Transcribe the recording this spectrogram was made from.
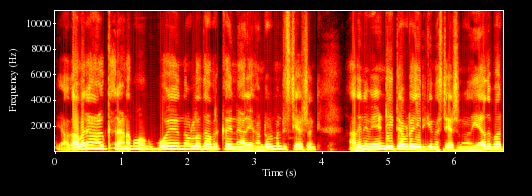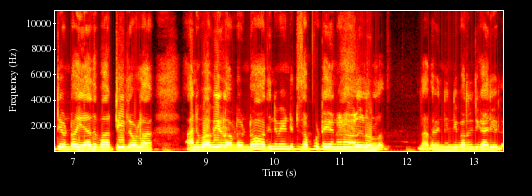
അത് അവരെ ആൾക്കാരാണ് പോയെന്നുള്ളത് അവർക്ക് തന്നെ അറിയാം. കണ്ടോൺമെന്റ് സ്റ്റേഷൻ അതിന് വേണ്ടിയിട്ട് അവിടെ ഇരിക്കുന്ന സ്റ്റേഷനാണ്. ഏത് പാർട്ടി ഉണ്ടോ ഏത് പാർട്ടിയിലുള്ള അനുഭാവികൾ അവിടെ ഉണ്ടോ അതിന് വേണ്ടിയിട്ട് സപ്പോർട്ട് ചെയ്യാനാണ് ആളുകളുള്ളത്. അല്ലാതെ പിന്നെ ഇനി പറഞ്ഞിട്ട് കാര്യമില്ല.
